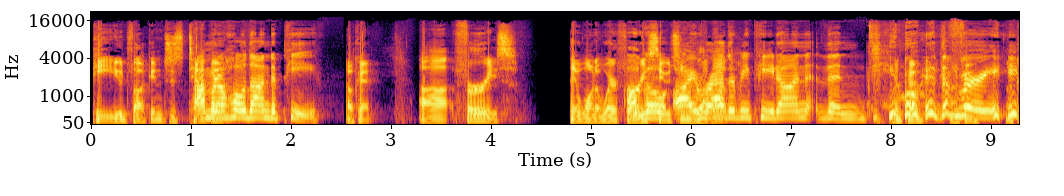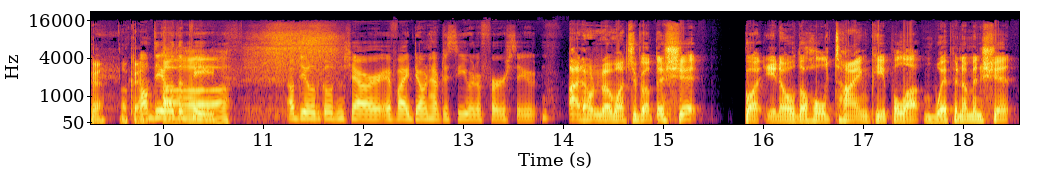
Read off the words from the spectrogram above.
Pee, you'd fucking just tap I'm gonna out. hold on to pee. okay, uh, furries. They want to wear furry go. suits and I'd rather up. be peed on than deal Okay, with the okay, furry. Okay, okay. I'll deal with the pee. Uh, I'll deal with golden shower if I don't have to see you in a fursuit. I don't know much about this shit, but you know the whole tying people up and whipping them and shit.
